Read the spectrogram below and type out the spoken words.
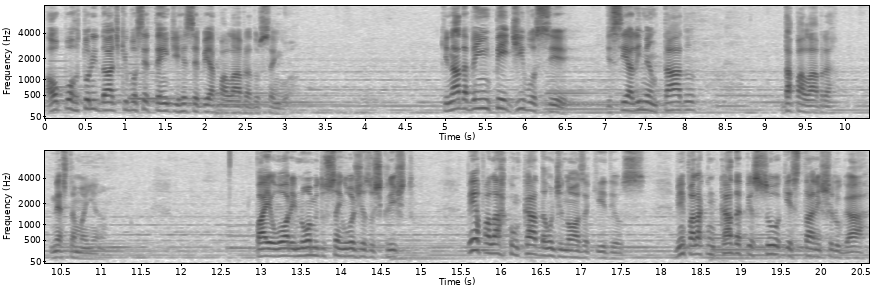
a oportunidade que você tem de receber a palavra do Senhor. Que nada venha impedir você de ser alimentado da palavra nesta manhã. Pai, eu oro em nome do Senhor Jesus Cristo. Venha falar com cada um de nós aqui, Deus. Venha falar com cada pessoa que está neste lugar.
